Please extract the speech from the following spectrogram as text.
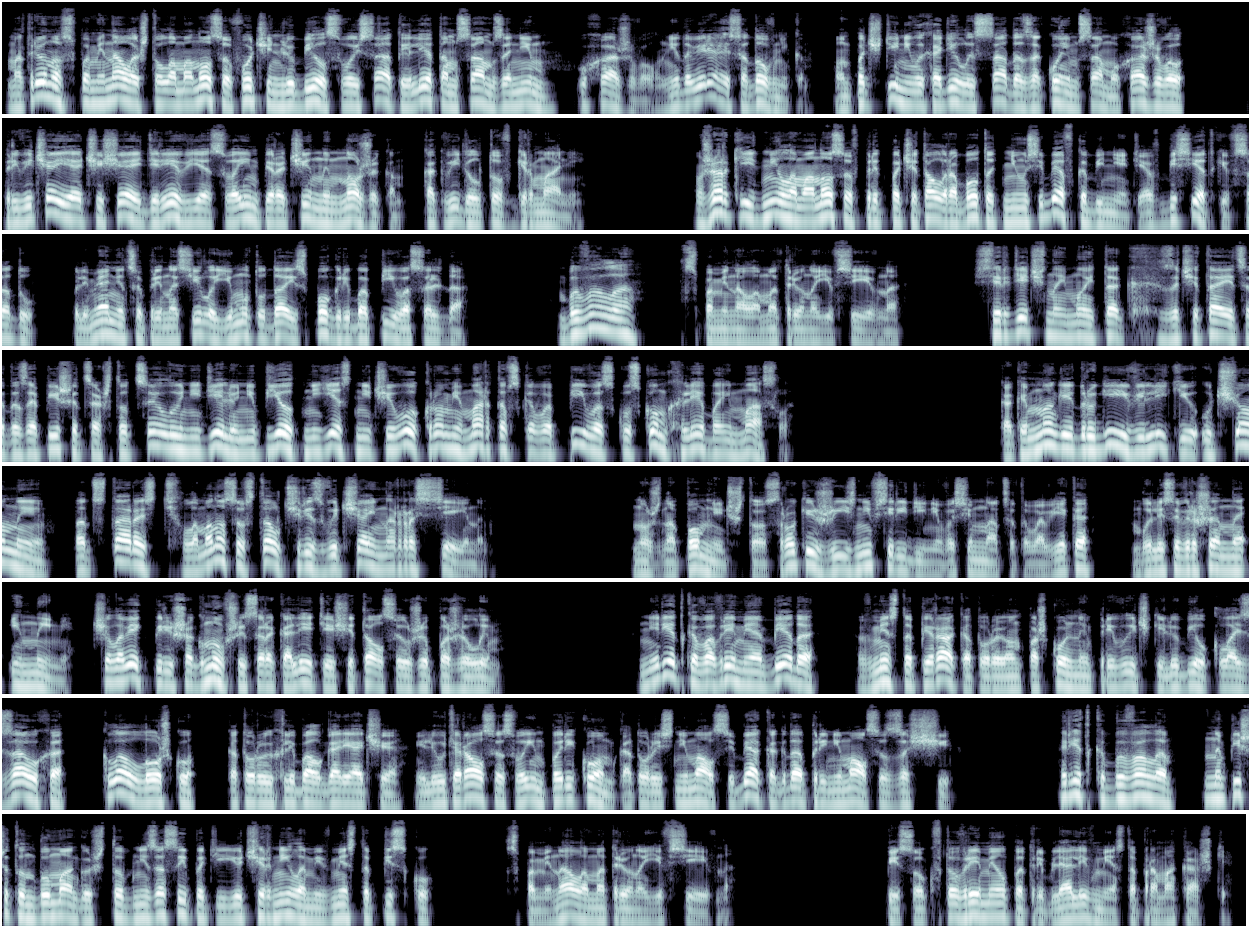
Матрёна вспоминала, что Ломоносов очень любил свой сад и летом сам за ним ухаживал, не доверяя садовникам. Он почти не выходил из сада, за коим сам ухаживал, привечая и очищая деревья своим перочинным ножиком, как видел то в Германии. В жаркие дни Ломоносов предпочитал работать не у себя в кабинете, а в беседке в саду. Племянница приносила ему туда из погреба пиво со льда. «Бывало», — вспоминала Матрёна Евсеевна, «сердечный мой так зачитается да запишется, что целую неделю не пьет, не ест ничего, кроме мартовского пива с куском хлеба и масла. Как и многие другие великие ученые, под старость Ломоносов стал чрезвычайно рассеянным. Нужно помнить, что сроки жизни в середине XVIII века были совершенно иными. Человек, перешагнувший сорокалетие, считался уже пожилым. Нередко во время обеда вместо пера, который он по школьной привычке любил класть за ухо, клал ложку, которую хлебал горячее, или утирался своим париком, который снимал себя, когда принимался за щи. Редко бывало, напишет он бумагу, чтобы не засыпать ее чернилами вместо песку, вспоминала Матрёна Евсеевна. Песок в то время употребляли вместо промокашки.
